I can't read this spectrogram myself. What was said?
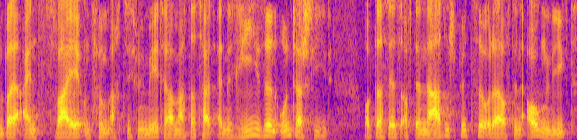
Und bei 1,2 und 85 mm macht das halt einen riesen Unterschied, ob das jetzt auf der Nasenspitze oder auf den Augen liegt.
